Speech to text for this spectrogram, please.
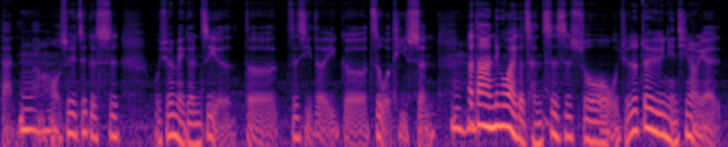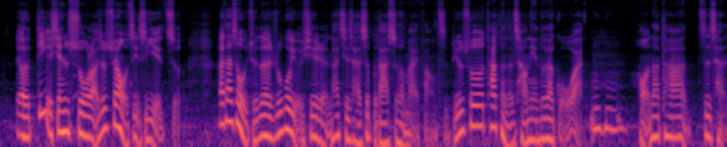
蛋。嗯、然后，所以这个是。我觉得每个人自己的，的自己的一个自我提升，嗯，那当然另外一个层次是说，我觉得对于年轻人而言，呃，第一个先说了，就虽然我自己是业者，啊，但是我觉得如果有一些人他其实还是不大适合买房子，比如说他可能常年都在国外，嗯哼，好，那他资产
